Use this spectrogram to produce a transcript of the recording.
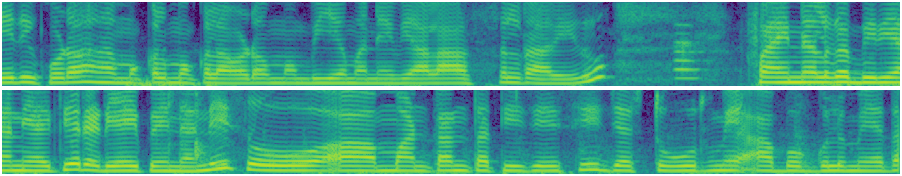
ఏది కూడా మొక్కలు మొక్కలు అవడం బియ్యం అనేవి అలా అస్సలు రాలేదు. ఫైనల్గా బిర్యానీ అయితే రెడీ అయిపోయిందండి. సో ఆ మంట అంతా తీసేసి జస్ట్ ఊరిని ఆ బొగ్గుల మీద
